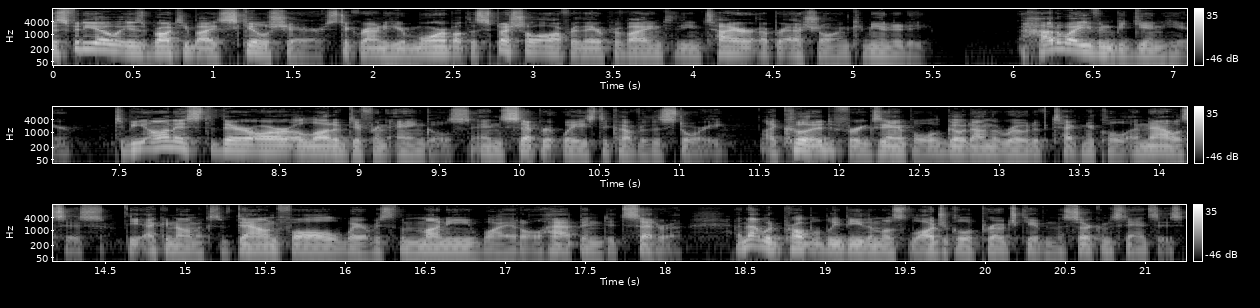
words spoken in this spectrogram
This video is brought to you by Skillshare. Stick around to hear more about the special offer they are providing to the entire upper echelon community. How do I even begin here? To be honest, there are a lot of different angles and separate ways to cover the story. I could, for example, go down the road of technical analysis, the economics of downfall, where was the money, why it all happened, etc. And that would probably be the most logical approach given the circumstances.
